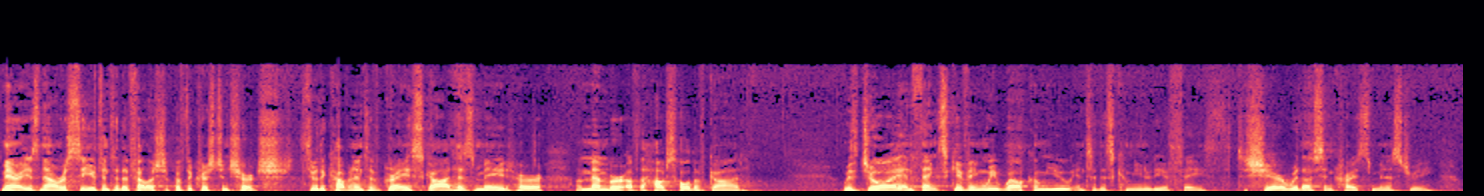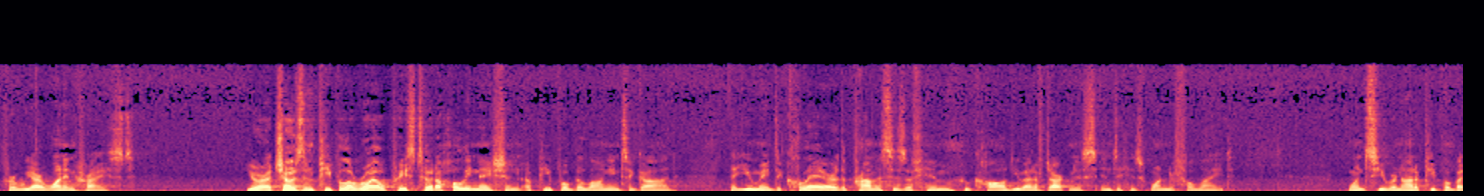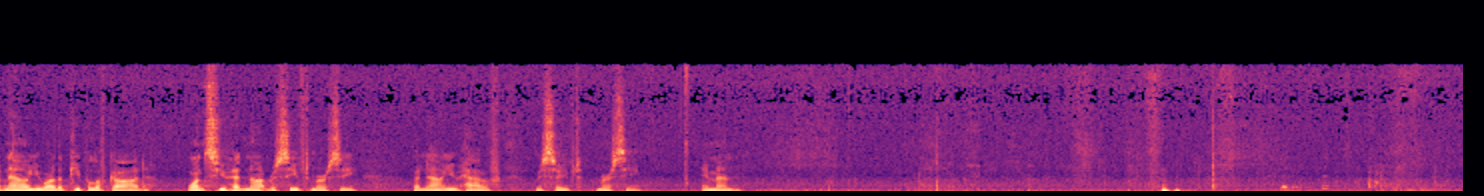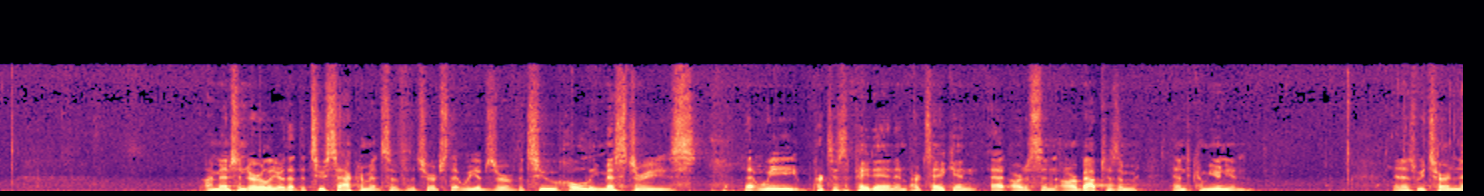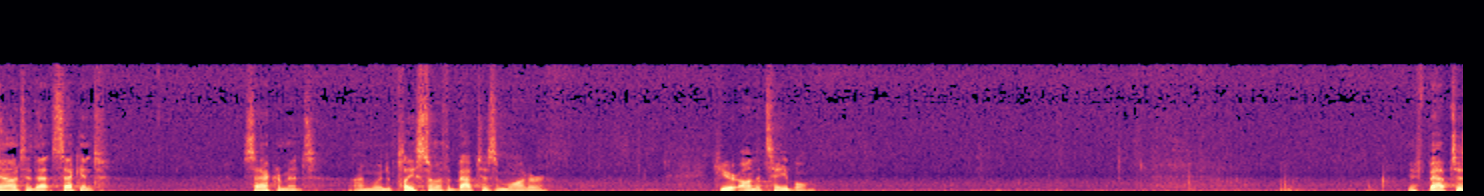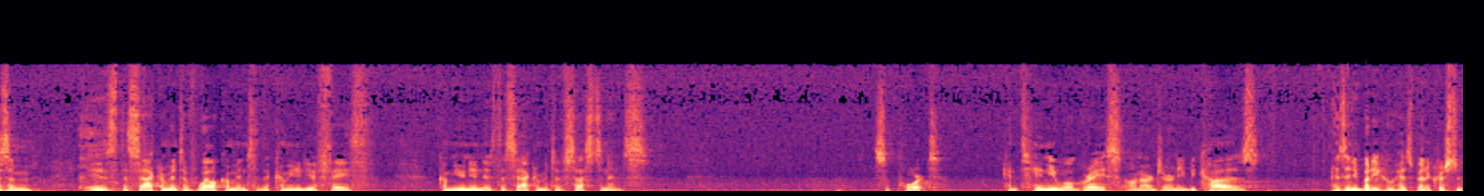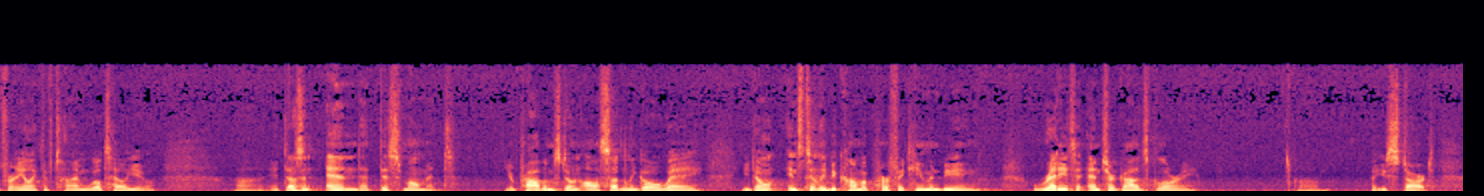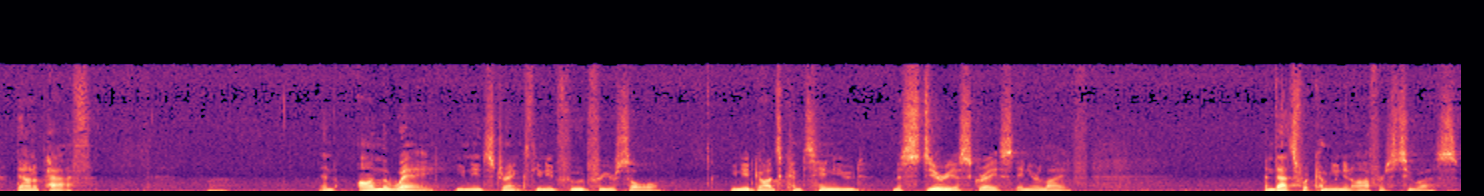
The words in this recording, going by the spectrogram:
Mary is now received into the fellowship of the Christian church. Through the covenant of grace, God has made her a member of the household of God. With joy and thanksgiving, we welcome you into this community of faith to share with us in Christ's ministry, for we are one in Christ. You are a chosen people, a royal priesthood, a holy nation, a people belonging to God, that you may declare the promises of Him who called you out of darkness into His wonderful light. Once you were not a people, but now you are the people of God. Once you had not received mercy, but now you have received mercy. Amen. I mentioned earlier that the two sacraments of the church that we observe, the two holy mysteries that we participate in and partake in at Artisan, are baptism and communion. And as we turn now to that second sacrament, I'm going to place some of the baptism water here on the table. If baptism is the sacrament of welcome into the community of faith, communion is the sacrament of sustenance, support, continual grace on our journey because, as anybody who has been a Christian for any length of time will tell you, uh, it doesn't end at this moment. Your problems don't all suddenly go away. You don't instantly become a perfect human being ready to enter God's glory. Um, but you start down a path. And on the way, you need strength. You need food for your soul. You need God's continued, mysterious grace in your life. And that's what communion offers to us.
